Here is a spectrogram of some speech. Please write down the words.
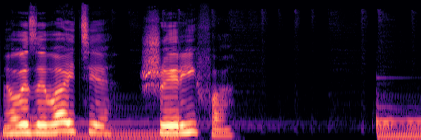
Вызывайте шерифа. Thank you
